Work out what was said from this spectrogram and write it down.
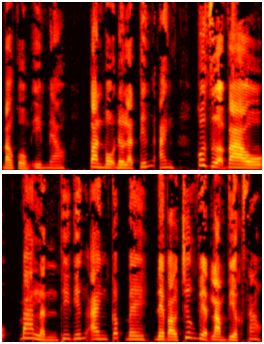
bao gồm email. Toàn bộ đều là tiếng Anh. Cô dựa vào ba lần thi tiếng Anh cấp B để vào Trương Việt làm việc sao?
